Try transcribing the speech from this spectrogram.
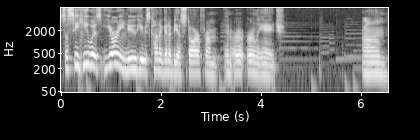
So, see, he was, you already knew he was kind of going to be a star from an early age. Um,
